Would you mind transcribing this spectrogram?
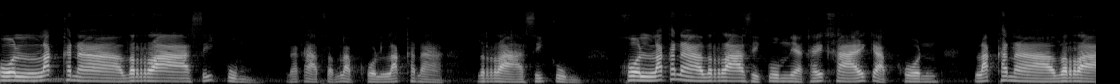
คนลัคนาราศีกุมนะครับสำหรับคนลัคนาราศีกุม คนลัคนาราศีกุมเนี่ยคล้ายๆกับคน ลัคนารา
